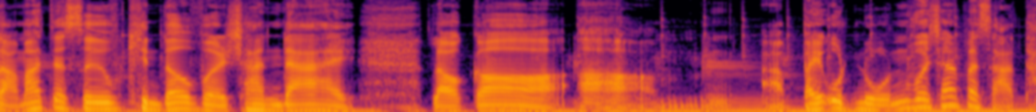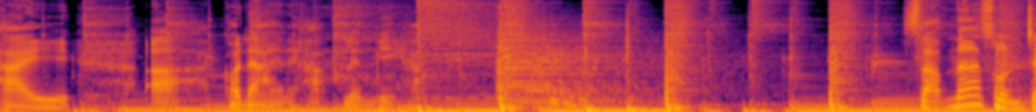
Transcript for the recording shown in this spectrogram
สามารถจะซื้อ Kindle version ได้ แล้วก็ไปอุดหนุนเวอร์ชันภาษาไทยก็ได้นะครับ เล่มนี้ครับสับน่าสนใจ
